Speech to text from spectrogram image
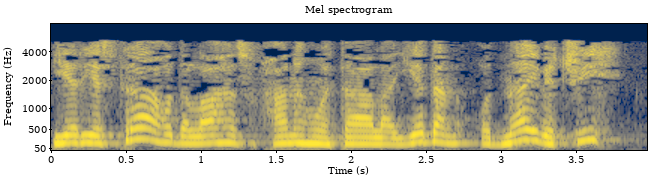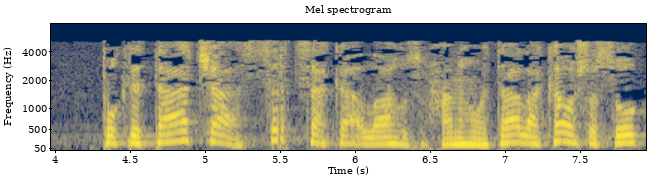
jer je strah od Allaha subhanahu wa ta'ala jedan od najvećih pokretača srca ka Allahu subhanahu wa ta'ala, kao što su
